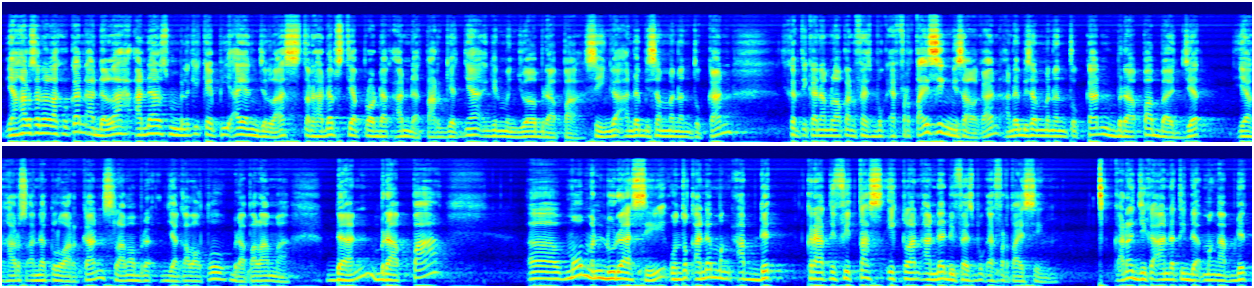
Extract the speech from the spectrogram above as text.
yang harus Anda lakukan adalah Anda harus memiliki KPI yang jelas terhadap setiap produk Anda. Targetnya ingin menjual berapa. Sehingga Anda bisa menentukan ketika Anda melakukan Facebook advertising misalkan, Anda bisa menentukan berapa budget yang harus Anda keluarkan selama jangka waktu berapa lama. Dan berapa uh, momen durasi untuk Anda mengupdate kreativitas iklan Anda di Facebook advertising. Karena jika Anda tidak mengupdate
